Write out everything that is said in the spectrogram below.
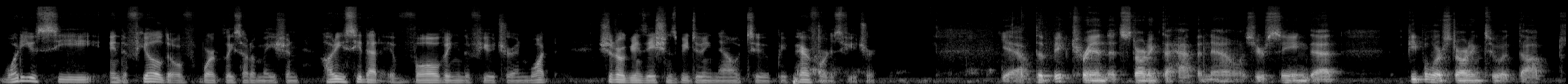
What do you see in the field of workplace automation? How do you see that evolving in the future, and what should organizations be doing now to prepare for this future? Yeah, the big trend that's starting to happen now is you're seeing that people are starting to adopt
